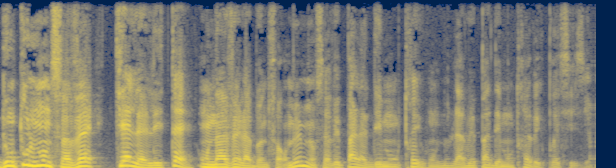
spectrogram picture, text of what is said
dont tout le monde savait quelle elle était. On avait la bonne formule, mais on ne savait pas la démontrer, on ne l'avait pas démontrée avec précision.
